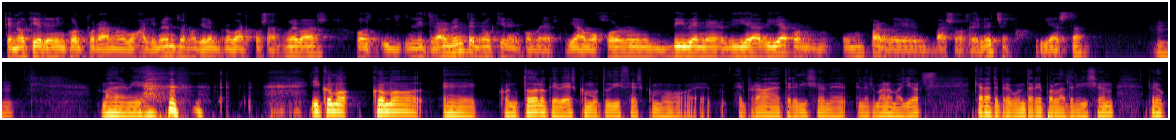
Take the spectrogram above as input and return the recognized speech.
que no quieren incorporar nuevos alimentos, no quieren probar cosas nuevas o literalmente no quieren comer y a lo mejor viven el día a día con un par de vasos de leche y ya está. Madre mía. ¿Y cómo, cómo eh, con todo lo que ves, como tú dices, como el, programa de televisión, el, hermano mayor, que ahora te preguntaré por la televisión, pero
